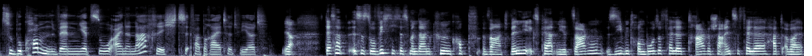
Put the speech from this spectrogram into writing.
zu bekommen, wenn jetzt so eine Nachricht verbreitet wird? Ja, deshalb ist es so wichtig, dass man da einen kühlen Kopf bewahrt. Wenn die Experten jetzt sagen, sieben Thrombosefälle, tragische Einzelfälle, hat aber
